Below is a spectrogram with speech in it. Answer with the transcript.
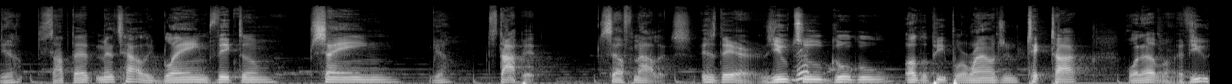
Yep. Stop that mentality. Blame, victim, shame. Yeah. Stop it. Self knowledge is there. YouTube, Google, other people around you, TikTok, whatever. If you,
